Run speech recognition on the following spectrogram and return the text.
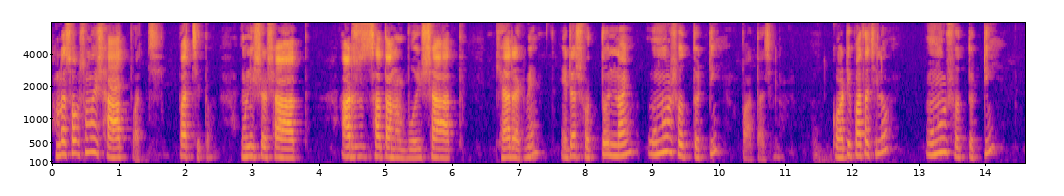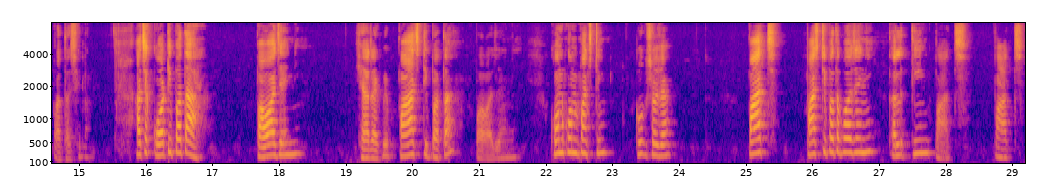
আমরা সবসময় সাত পাচ্ছি পাচ্ছি তো। উনিশশো সাত, আটশো সাতানব্বই, সাত। খেয়াল রাখবে, এটা সত্তর নয় ঊনসত্তরটি পাতা ছিল। কটি পাতা ছিল? ঊনসত্তরটি পাতা ছিল। আচ্ছা কটি পাতা পাওয়া যায়নি? খেয়াল রাখবে, পাঁচটি পাতা পাওয়া যায়নি। কোন কোন পাঁচটি? খুব সোজা। পাঁচ, পাঁচটি পাতা পাওয়া যায়নি? তাহলে তিন, পাঁচ পাঁচ।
